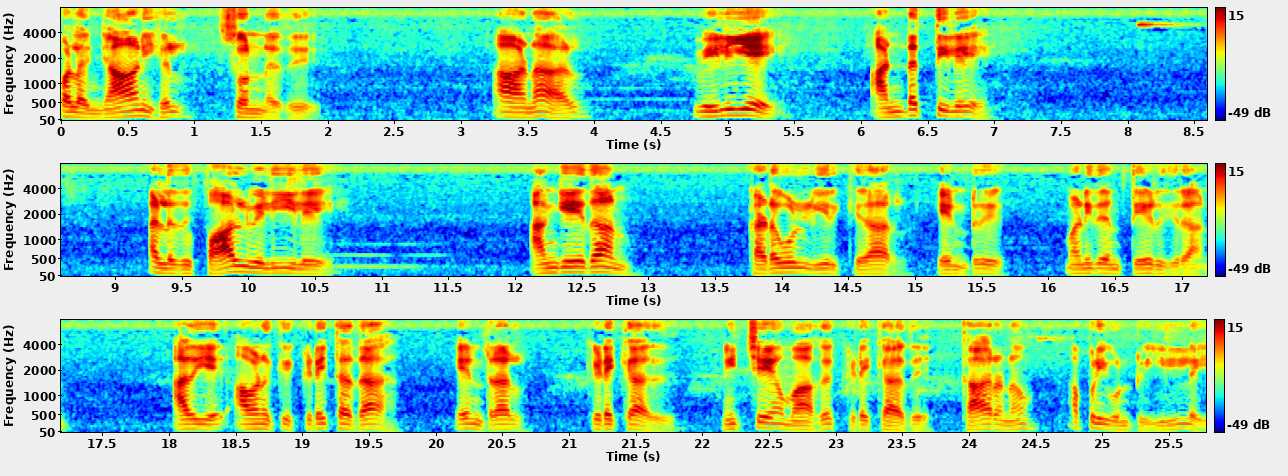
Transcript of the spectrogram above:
பல ஞானிகள் சொன்னது. ஆனால் வெளியே அண்டத்திலே அல்லது பால்வெளியிலே அங்கேதான் கடவுள் இருக்கிறார் என்று மனிதன் தேடுகிறான். அது அவனுக்கு கிடைத்ததா என்றால் கிடைக்காது. நிச்சயமாக கிடைக்காது. காரணம் அப்படி ஒன்று இல்லை.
